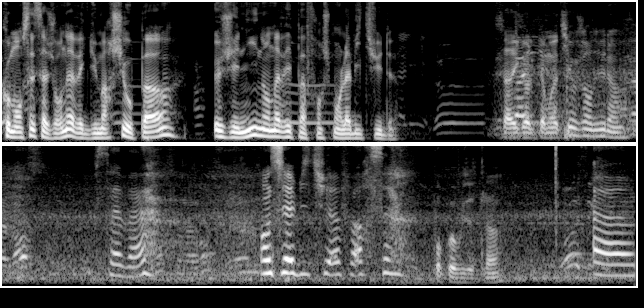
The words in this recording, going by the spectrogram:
Commencer sa journée avec du marché au pas, Eugénie n'en avait pas franchement l'habitude. Ça rigole qu'à moitié aujourd'hui là Ça va. On s'y habitue à force. Pourquoi vous êtes là? Euh,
